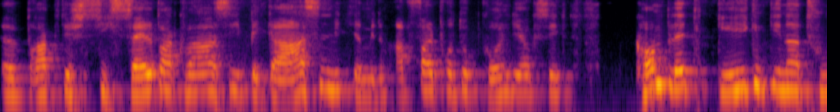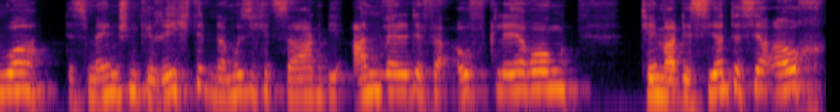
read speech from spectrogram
äh, praktisch sich selber quasi begasen mit, mit dem Abfallprodukt Kohlendioxid komplett gegen die Natur des Menschen gerichtet. Und da muss ich jetzt sagen, die Anwälte für Aufklärung thematisieren das ja auch.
